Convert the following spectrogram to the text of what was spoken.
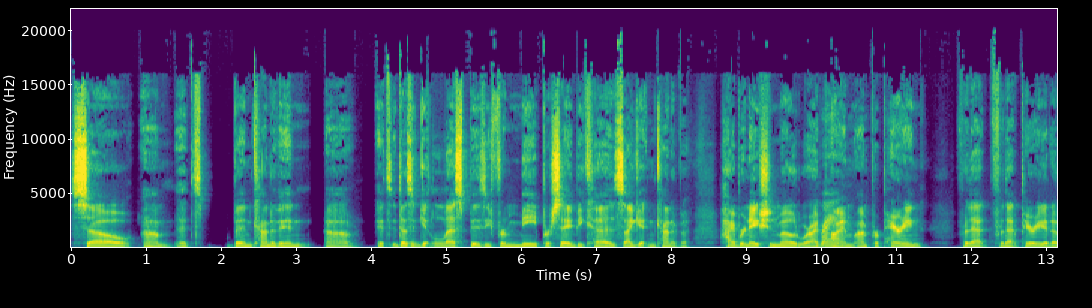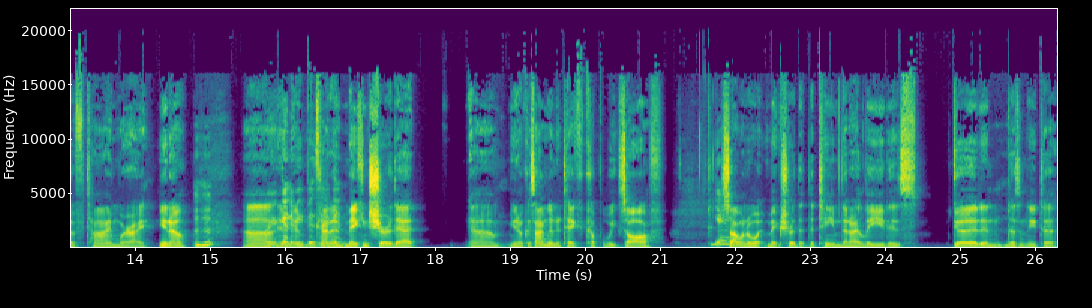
So um, it's been kind of in. Uh, it's, it doesn't get less busy for me per se because I get in kind of a hibernation mode where I, Right. I'm I'm preparing for that for that period of time where I you know hmm uh, Where you're gonna be busy kind of making sure that um, you know because I'm going to take a couple weeks off. Yeah. So I want to make sure that the team that I lead is good and Mhm. doesn't need to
